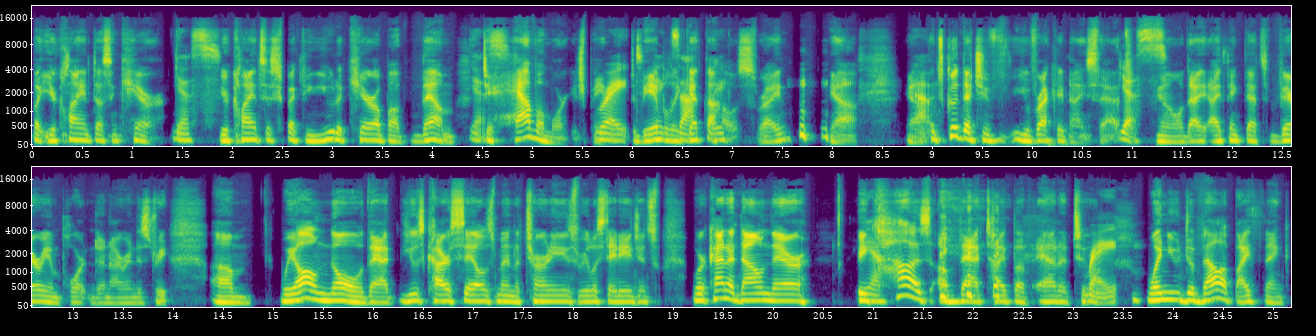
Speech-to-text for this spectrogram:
but your client doesn't care. yes, Your client's expecting you to care about them yes, to have a mortgage payment, Right, to be able to get the house, right? yeah. yeah. Yeah. It's good that you've you've recognized that. Yes. You know, I, I think that's very important in our industry. Um, we all know that used car salesmen, attorneys, real estate agents, we're kind of down there Yeah. because of that type of attitude. right, When you develop, I think,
